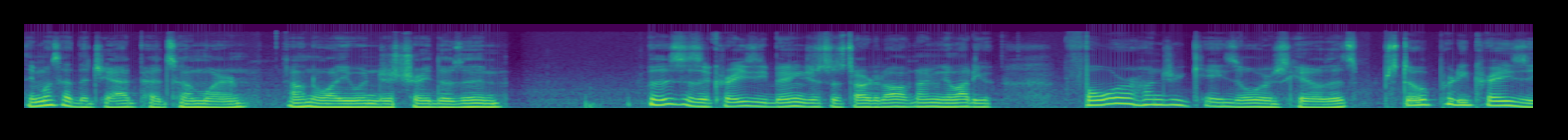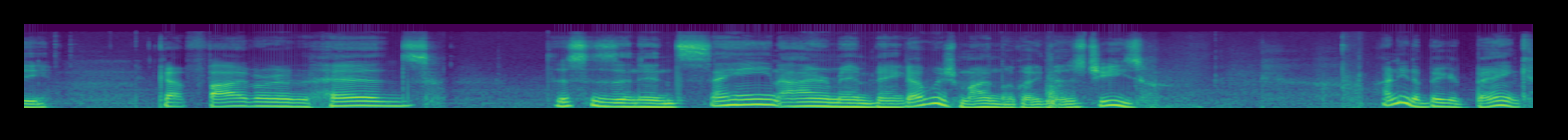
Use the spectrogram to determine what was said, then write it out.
They must have the Jad pet somewhere. I don't know why you wouldn't just trade those in. But this is a crazy bank just to start it off. Not even gonna lie to you. 400k Zulrah scales. That's still pretty crazy. Got five heads. This is an insane Iron Man bank. I wish mine looked like this. Jeez. I need a bigger bank.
